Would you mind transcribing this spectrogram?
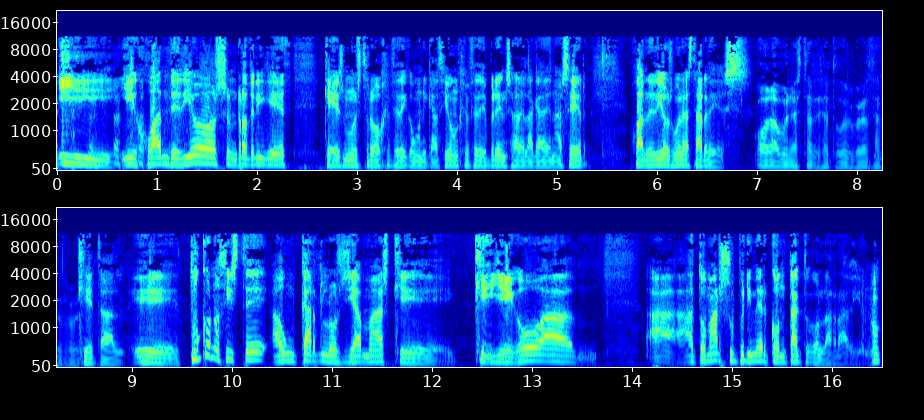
Y, y Juan de Dios Rodríguez, que es nuestro jefe de comunicación, jefe de prensa de la cadena SER. Juan de Dios, buenas tardes. Hola, buenas tardes a todos. ¿Qué tal? Eh, ¿Tú conociste a un Carlos Llamas que, que llegó a, a, tomar su primer contacto con la radio, ¿no?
